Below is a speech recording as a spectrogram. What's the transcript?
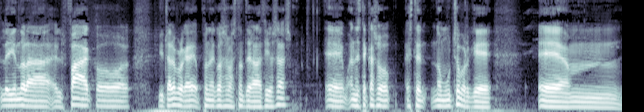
leyendo la, el FAQ o, y tal, porque pone cosas bastante graciosas. Eh, en este caso, este no mucho porque em,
